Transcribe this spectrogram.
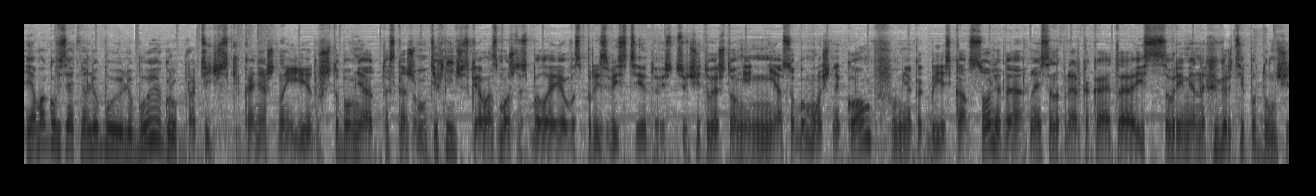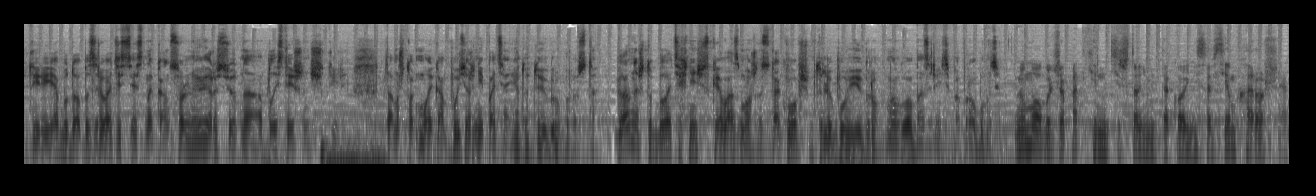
Я могу взять на любую-любую игру практически, конечно, и чтобы у меня, так скажем, техническая возможность была ее воспроизвести. То есть, учитывая, что у меня не особо мощный комп, у меня как бы есть консоли, да. Но если, например, какая-то из современных игр типа Doom 4, я буду обозревать, естественно, консольную версию на PlayStation 4. Потому что мой компьютер не потянет эту игру просто. Главное, чтобы была техническая возможность. Так, в общем-то, любую игру могу обозреть, попробовать. Ну, могут же подкинуть что-нибудь такое не совсем хорошее.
